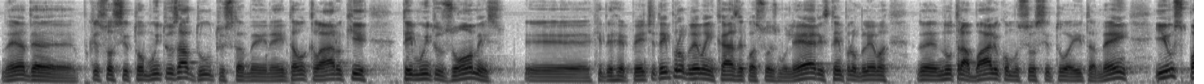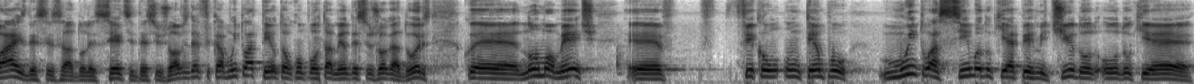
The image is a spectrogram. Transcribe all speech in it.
né, de, porque o senhor citou muitos adultos também, né? Então, claro que tem muitos homens é, que de repente tem problema em casa com as suas mulheres, tem problema né, no trabalho, como o senhor citou aí também, e os pais desses adolescentes e desses jovens devem ficar muito atentos ao comportamento desses jogadores. É, normalmente, é, ficam um tempo muito acima do que é permitido ou, do que é,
